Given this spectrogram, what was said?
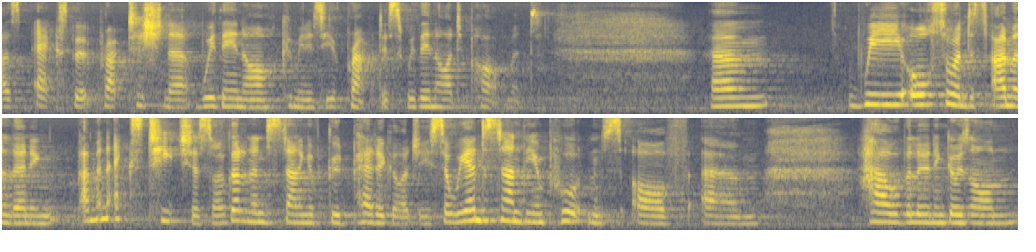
as expert practitioner within our community of practice, within our department. Um, we also understand, I'm a learning, I'm an ex-teacher, so I've got an understanding of good pedagogy. So we understand the importance of um, how the learning goes on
